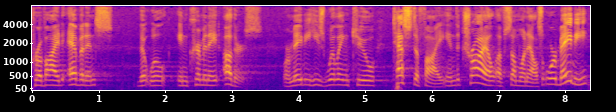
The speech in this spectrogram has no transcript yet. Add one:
provide evidence that will incriminate others. Or maybe he's willing to testify in the trial of someone else. Or maybe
